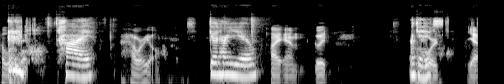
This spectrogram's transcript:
Hello. Hi. How are y'all? Good, how are you? I am good. Okay. Bored. Yeah.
